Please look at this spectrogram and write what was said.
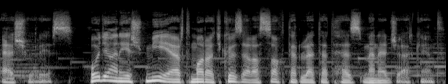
Első rész. Hogyan és miért maradj közel a szakterületedhez menedzserként?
